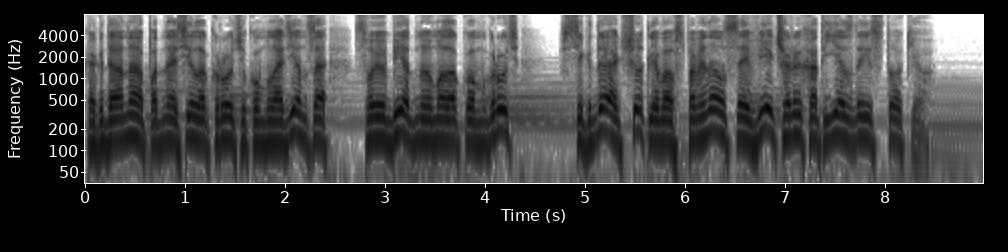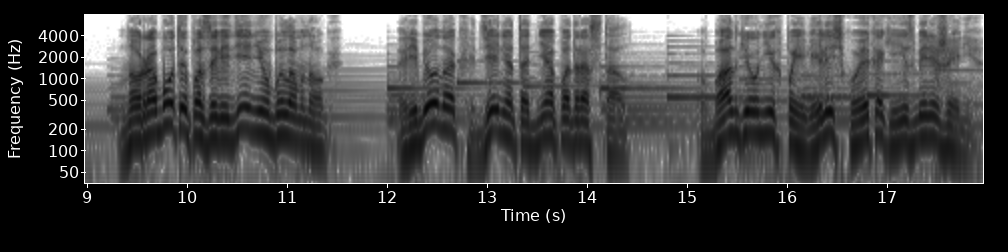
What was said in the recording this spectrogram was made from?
когда она подносила к ротику младенца свою бедную молоком грудь, всегда отчетливо вспоминался вечер их отъезда из Токио. Но работы по заведению было много. Ребенок день ото дня подрастал. В банке у них появились кое-какие сбережения.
